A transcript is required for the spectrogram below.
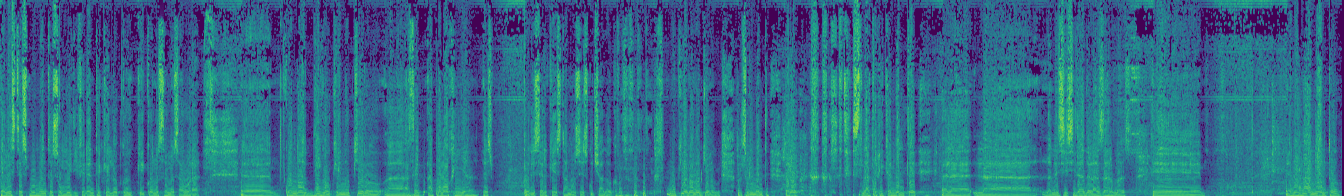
en estos momentos son muy diferentes que lo que conocemos ahora. Eh, cuando digo que no quiero ah, hacer apología, es puede ser que estamos escuchados. no quiero, no quiero, absolutamente. Pero estratégicamente la, la, necesidad de las armas eh, en el movimiento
